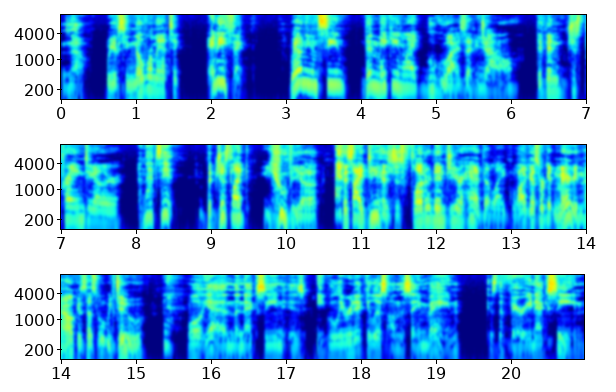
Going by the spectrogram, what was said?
No. We have seen no romantic anything. We haven't even seen them making like goo goo eyes at each other. No. They've been just praying together, and that's it. But just like Lluvia, this idea has just fluttered into your head that, like, well, I guess we're getting married now because that's what we do. Well, yeah, and the next scene is equally ridiculous on the same vein because the very next scene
